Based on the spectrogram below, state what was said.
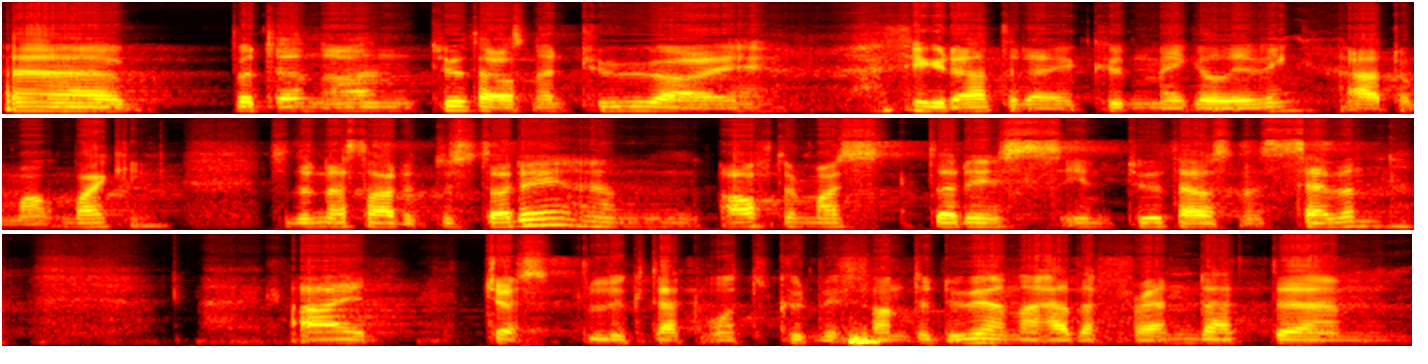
Uh, but then in 2002, I I figured out that I couldn't make a living out of mountain biking. So then I started to study, and after my studies in 2007, I just looked at what could be fun to do, and I had a friend that um,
